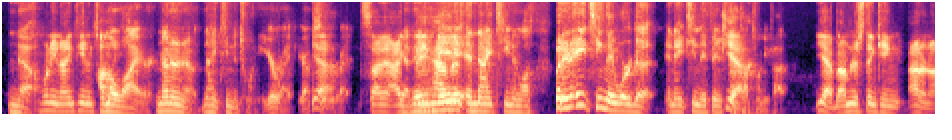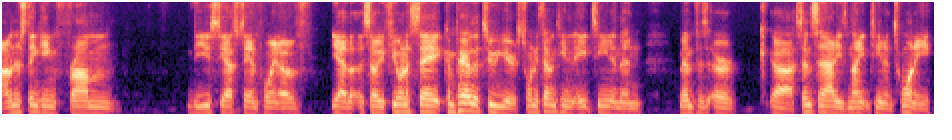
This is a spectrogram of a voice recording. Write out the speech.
No. 2019 and 20. I'm a liar. No, no, no. 19 and 20. You're right. You're absolutely yeah. right. So I, mean, I yeah, they, they made it in 19 and lost. But in 18, they were good. In 18, they finished yeah. top 25. Yeah, but I'm just thinking, I don't know. I'm just thinking from the UCF standpoint of, yeah. So if you want to say, compare the two years, 2017 and 18, and then Memphis or uh, Cincinnati's 19 and 20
